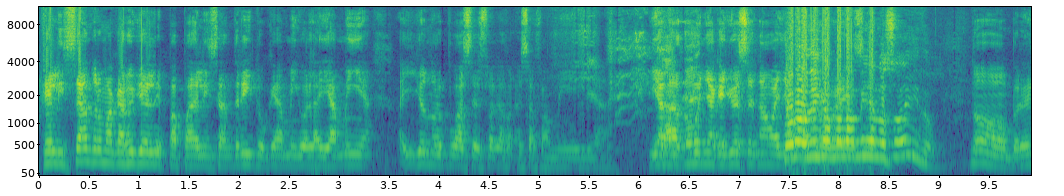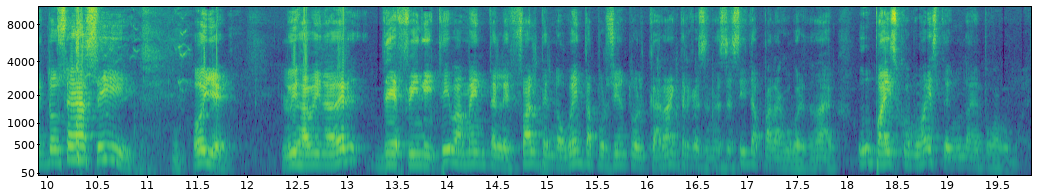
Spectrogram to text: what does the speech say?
que Lisandro Macarrulla es el papá de Lisandrito, que es amigo de la hija mía. Ay, yo no le puedo hacer eso a, la- a esa familia. Y a la doña que yo he cenado allá. Pero cuatro dígamelo a mí veces. en los oídos. No, hombre, entonces así. Oye, Luis Abinader definitivamente le falta el 90% del carácter que se necesita para gobernar un país como este en una época como esta.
